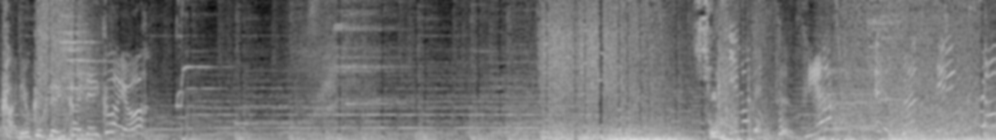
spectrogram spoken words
火力全開でいくわよそう今です。フィアエクスティンクショ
